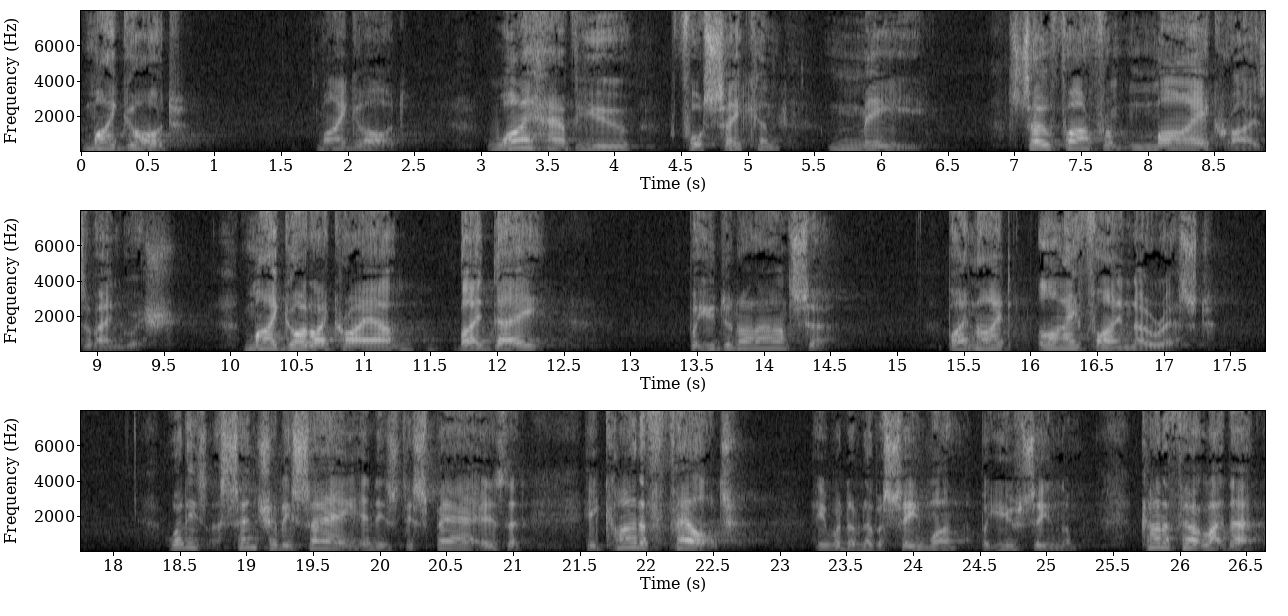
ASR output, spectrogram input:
My God, my God, why have you forsaken me? So far from my cries of anguish. My God, I cry out by day, but you do not answer. By night, I find no rest. What he's essentially saying in his despair is that he kind of felt he would have never seen one, but you've seen them. Kind of felt like that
